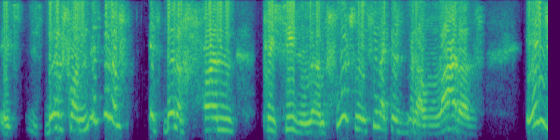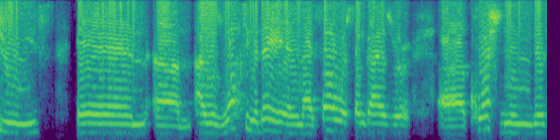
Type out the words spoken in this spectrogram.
it's it's been a fun. It's been a it's been a fun preseason. Unfortunately, it seems like there's been a lot of injuries. And um, I was watching today, and I saw where some guys were uh, questioning this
